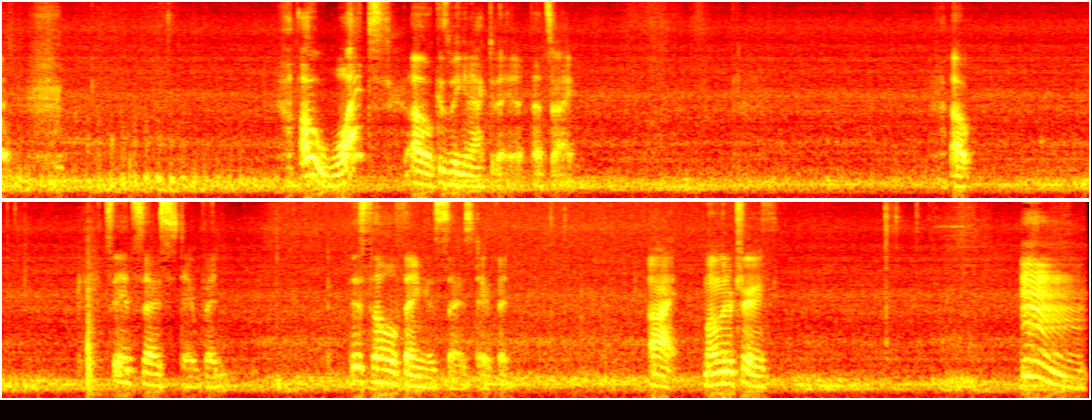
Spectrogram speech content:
oh, what? Oh, because we can activate it. That's right. Oh. See, it's so stupid. This whole thing is so stupid. Alright, moment of truth. Mmm.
